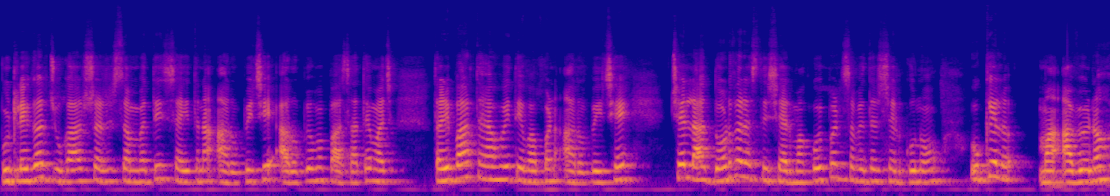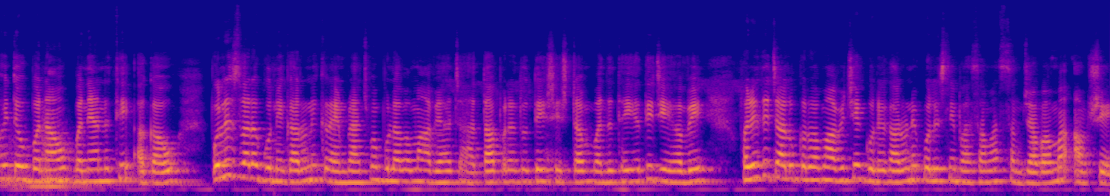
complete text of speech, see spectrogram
બુટલેગર, જુગાર શરીર સંબંધિત સહિતના આરોપી છે. આરોપીઓમાં પાસા તેમજ તળીબાર થયા હોય તેવા પણ આરોપી છે. છેલ્લા દોઢ વર્ષથી શહેરમાં કોઈ પણ સંવેદનશીલ ગુનો ઉકેલમાં આવ્યો ન હોય તેવો બનાવ બન્યા નથી. અગાઉ પોલીસ દ્વારા ગુનેગારોને ક્રાઇમ બ્રાન્ચમાં બોલાવવામાં આવ્યા હતા, પરંતુ તે સિસ્ટમ બંધ થઈ હતી જે હવે ફરીથી ચાલુ કરવામાં આવી છે. ગુનેગારોને પોલીસની ભાષામાં સમજાવવામાં આવશે.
